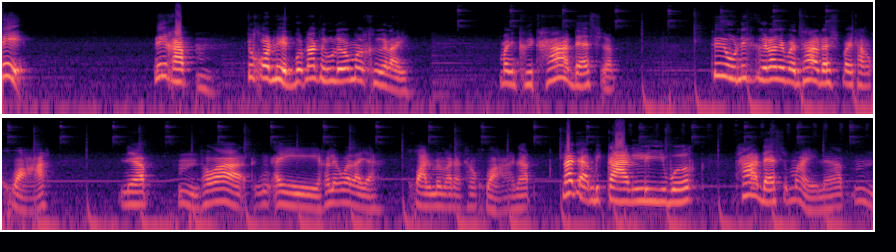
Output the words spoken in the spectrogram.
นี่ นี่ครับ ทุกคนเห็นปุ๊บน่าจะรู้เลยว่ามันคืออะไร มันคือท่าเดชครับที่ดูนี่คือน่าจะเป็นท่าเดชไปทางขวา เนี่ยครับอืมเพราะว่าไอเขาเรียกว่าอะไรอะควันมันมาจากทางขวานะครับ น่าจะมีการรีเวิร์กท่าเดชใหม่นะครับ อืม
